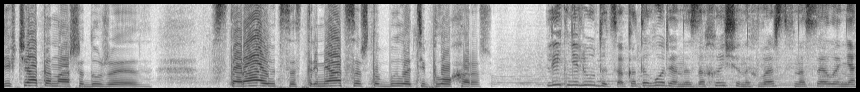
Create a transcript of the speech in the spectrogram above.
Дівчата наші дуже стараються, стремляться, щоб було тепло, хорошо. Літні люди це категорія незахищених верств населення,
